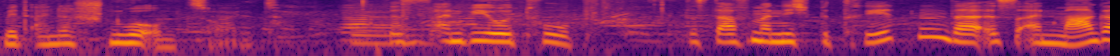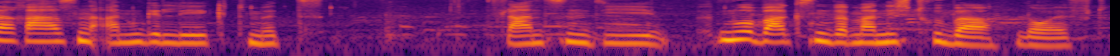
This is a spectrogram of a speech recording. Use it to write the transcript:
mit einer Schnur umzäunt. Das ist ein Biotop. Das darf man nicht betreten. Da ist ein Magerrasen angelegt mit Pflanzen, die nur wachsen, wenn man nicht drüber läuft.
